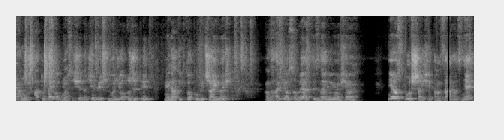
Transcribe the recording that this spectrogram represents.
Janusz, a tutaj odniosę się do Ciebie, jeśli chodzi o to, że Ty mnie na TikToku wyczaiłeś. No to takie osoby jak Ty znajdują się, nie rozpuszczaj się tam zaraz, nie?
